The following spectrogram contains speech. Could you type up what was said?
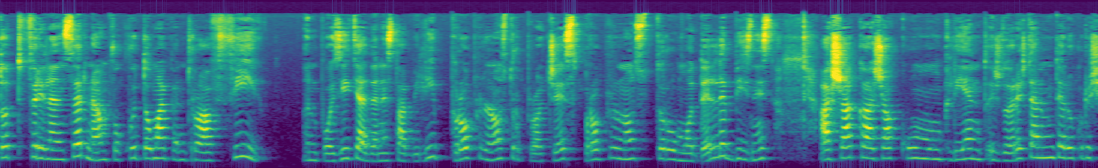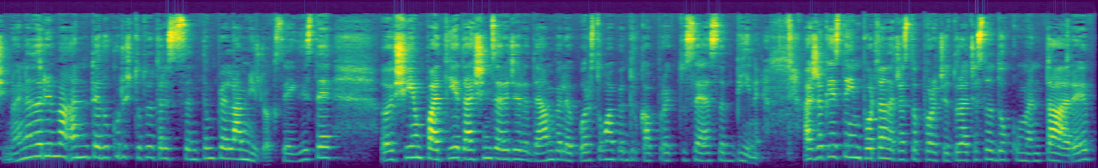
Tot freelancer ne-am făcut tocmai pentru a fi în poziția de a ne stabili propriul nostru proces, propriul nostru model de business, așa că așa cum un client își dorește anumite lucruri și noi ne dorim anumite lucruri și totul trebuie să se întâmple la mijloc, să existe uh, și empatie, dar și înțelegere de ambele părți, tocmai pentru ca proiectul să iasă bine. Așa că este importantă această procedură, această documentare,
